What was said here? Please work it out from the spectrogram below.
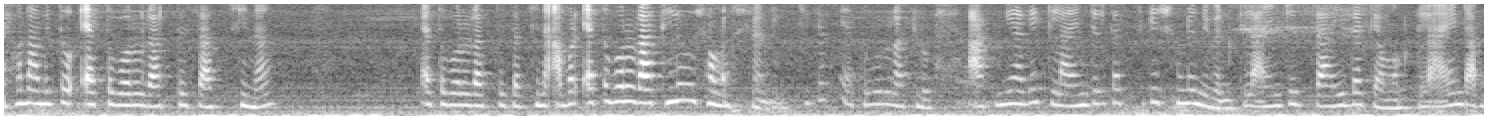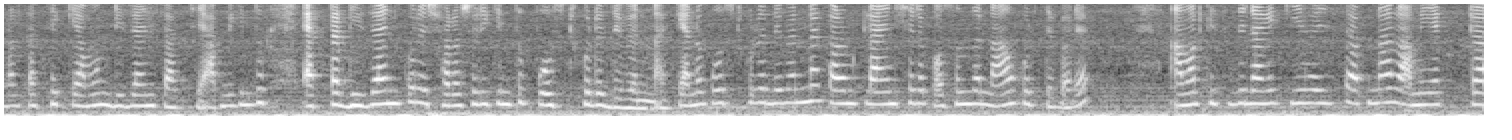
এখন আমি তো এত বড় রাখতে চাচ্ছি না। এত বড় রাখতে চাচ্ছি না। আবার এত বড় রাখলেও সমস্যা নেই, ঠিক আছে? এত বড় রাখলেও। আপনি আগে ক্লায়েন্টের কাছ থেকে শুনে নেবেন ক্লায়েন্টের চাহিদা কেমন? ক্লায়েন্ট আপনার কাছ থেকে কেমন ডিজাইন চাচ্ছে? আপনি কিন্তু একটা ডিজাইন করে সরাসরি কিন্তু পোস্ট করে দেবেন না। কেন পোস্ট করে দেবেন না? কারণ ক্লায়েন্ট সেটা পছন্দ নাও করতে পারে। আমার কিছুদিন আগে কি হয়েছে আপনার? আমি একটা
